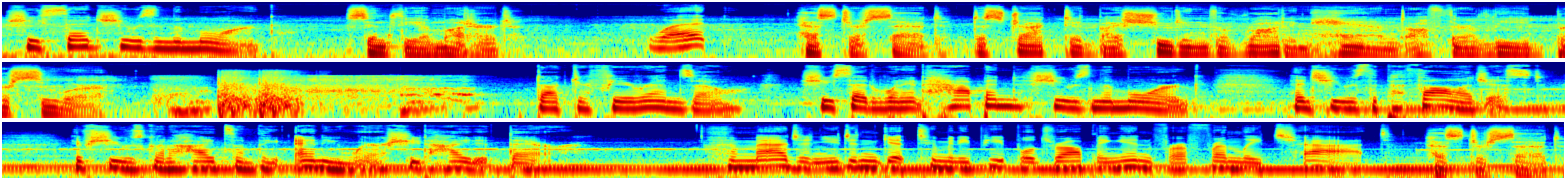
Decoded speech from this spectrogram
She said she was in the morgue. Cynthia muttered. What? Hester said, distracted by shooting the rotting hand off their lead pursuer. Dr. Fiorenzo. She said when it happened, she was in the morgue, and she was the pathologist. If she was going to hide something anywhere, she'd hide it there. Imagine you didn't get too many people dropping in for a friendly chat. Hester said.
